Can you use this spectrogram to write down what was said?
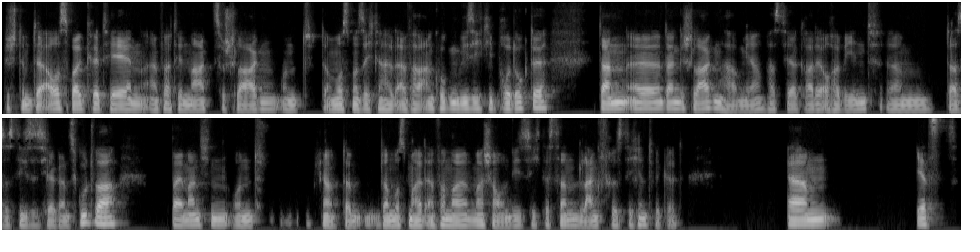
bestimmte Auswahlkriterien einfach den Markt zu schlagen? Und da muss man sich dann halt einfach angucken, wie sich die Produkte dann, äh, dann geschlagen haben. Ja, hast du ja gerade auch erwähnt, ähm, dass es dieses Jahr ganz gut war bei manchen. Und ja, da, da muss man halt einfach mal, mal schauen, wie sich das dann langfristig entwickelt. Ähm, jetzt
